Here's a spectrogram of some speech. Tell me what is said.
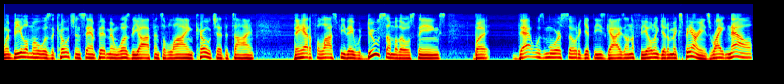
when Bielema was the coach and Sam Pittman was the offensive line coach at the time, they had a philosophy they would do some of those things, but that was more so to get these guys on the field and get them experience. Right now,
